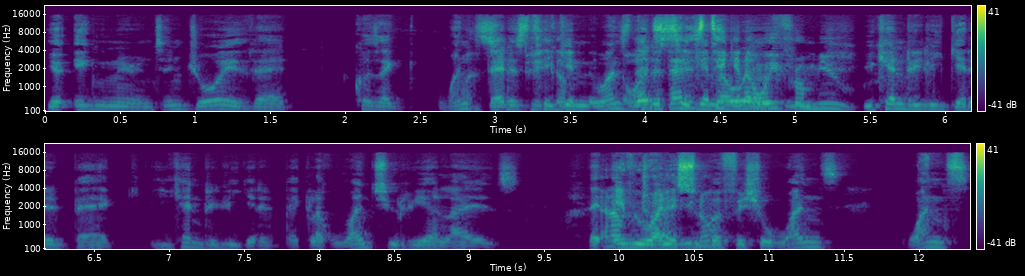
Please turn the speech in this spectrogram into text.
your ignorance enjoy that because like once, Once that is pick up- taken once, once that is taken, away, from you you, you can't really get it back. You can't really get it back. Like once you realize that And everyone tried, is you know? superficial, once once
